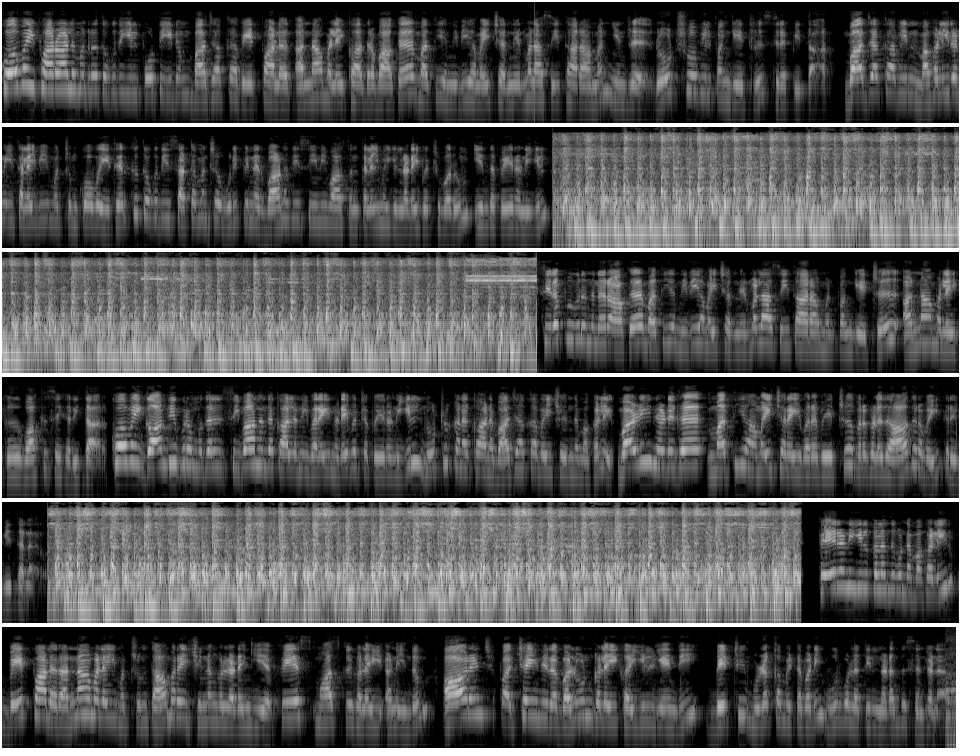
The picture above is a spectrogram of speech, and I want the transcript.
கோவை பாராளுமன்ற தொகுதியில் போட்டியிடும் பாஜக வேட்பாளர் அண்ணாமலைக்கு ஆதரவாக மத்திய நிதியமைச்சர் நிர்மலா சீதாராமன் இன்று ரோட் ஷோவில் பங்கேற்று சிறப்பித்தார். பாஜகவின் மகளிரணி தலைவி மற்றும் கோவை தெற்கு தொகுதி சட்டமன்ற உறுப்பினர் வானதி சீனிவாசன் தலைமையில் நடைபெற்று வரும் இந்த பேரணியில் விருந்தினராக மத்திய நிதியமைச்சர் நிர்மலா சீதாராமன் பங்கேற்று அண்ணாமலைக்கு வாக்கு சேகரித்தார். கோவை காந்திபுரம் முதல் சிவானந்த காலனி வரை நடைபெற்ற பேரணியில் நூற்றுக்கணக்கான பாஜகவை சேர்ந்த மகளிர் வழிநெடுக மத்திய அமைச்சரை வரவேற்று அவர்களது ஆதரவை தெரிவித்தனர். கலந்து கொண்ட மகளிர் வேட்பாளர் அண்ணாமலை மற்றும் தாமரை சின்னங்கள் அடங்கிய ஃபேஸ் மாஸ்குகளை அணிந்தும் ஆரஞ்சு பச்சை நிற பலூன்களை கையில் ஏந்தி வெற்றி முழக்கமிட்டபடி ஊர்வலத்தில் நடந்து சென்றனர்.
